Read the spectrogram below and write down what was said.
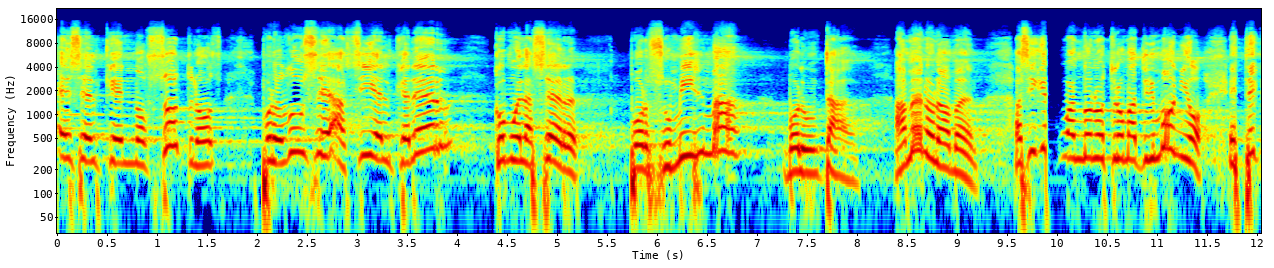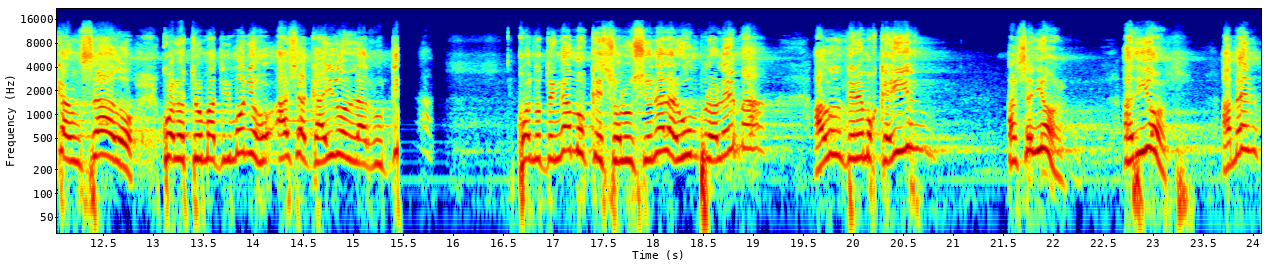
es el que en nosotros produce así el querer como el hacer por su misma voluntad. Amén o no amén. Así que cuando nuestro matrimonio esté cansado, cuando nuestro matrimonio haya caído en la rutina, cuando tengamos que solucionar algún problema, ¿a dónde tenemos que ir? Al Señor, a Dios. Amén.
